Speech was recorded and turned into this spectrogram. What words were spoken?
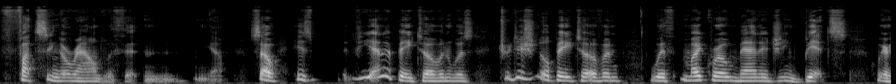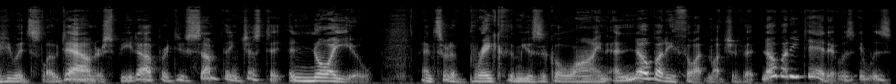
futzing around with it. And, you know, so his Vienna Beethoven was traditional Beethoven with micromanaging bits where he would slow down or speed up or do something just to annoy you and sort of break the musical line. And nobody thought much of it. Nobody did. It was it was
